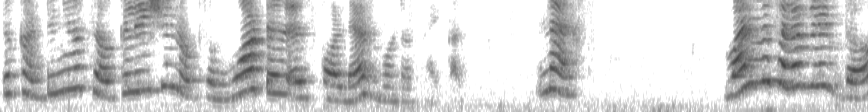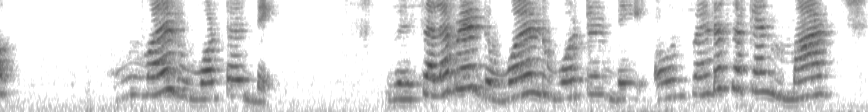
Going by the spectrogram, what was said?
the continuous circulation of the water is called as water cycle. Next, when we celebrate the World Water Day, we celebrate the World Water Day on 22nd March.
